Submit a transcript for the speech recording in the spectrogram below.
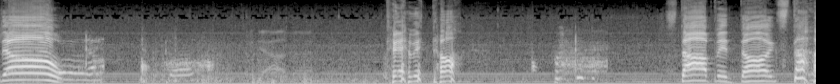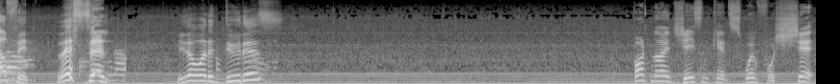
No! Damn it, dog. Stop it, dog. Stop it. Listen. You don't want to do this? Part 9 Jason can't swim for shit.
